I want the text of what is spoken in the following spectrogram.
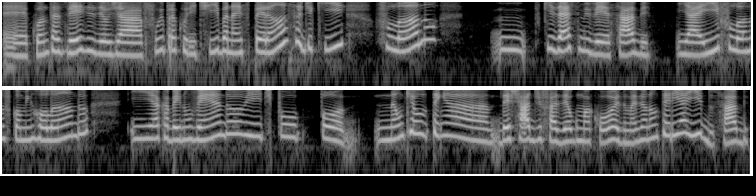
É, quantas vezes eu já fui para Curitiba na esperança de que fulano quisesse me ver, sabe? E aí fulano ficou me enrolando e acabei não vendo e tipo, pô, não que eu tenha deixado de fazer alguma coisa, mas eu não teria ido, sabe?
